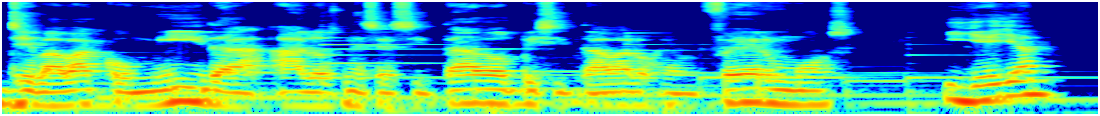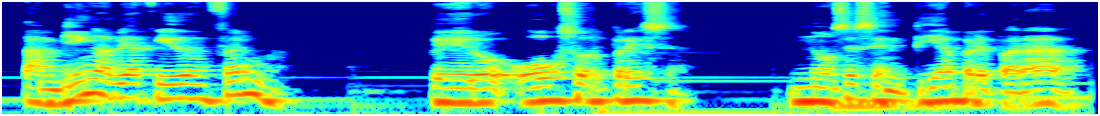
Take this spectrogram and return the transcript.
llevaba comida a los necesitados, visitaba a los enfermos y ella también había caído enferma. Pero, oh sorpresa, no se sentía preparada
